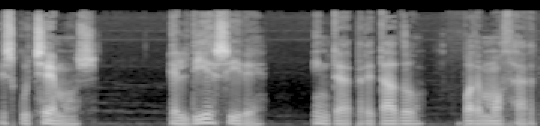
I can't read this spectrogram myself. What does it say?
Escuchemos el Dies Irae interpretado por Mozart.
